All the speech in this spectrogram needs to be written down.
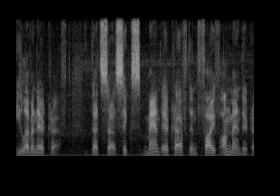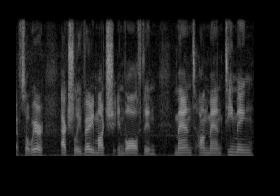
11 aircraft. That's uh, six manned aircraft and five unmanned aircraft. So we're actually very much involved in manned, unmanned teaming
